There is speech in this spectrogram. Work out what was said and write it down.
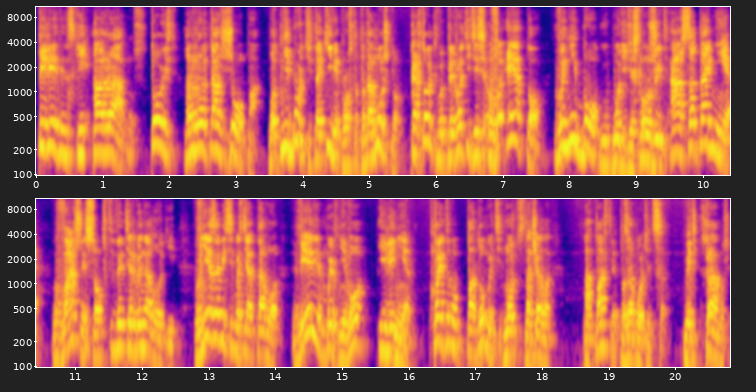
пелевинский аранус, то есть ротожопа. Вот не будьте такими просто потому, что как только вы превратитесь в это, вы не Богу будете служить, а сатане в вашей собственной терминологии. Вне зависимости от того, верим мы в него или нет. Поэтому подумайте, может сначала о пастве позаботиться. Ведь храмы же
